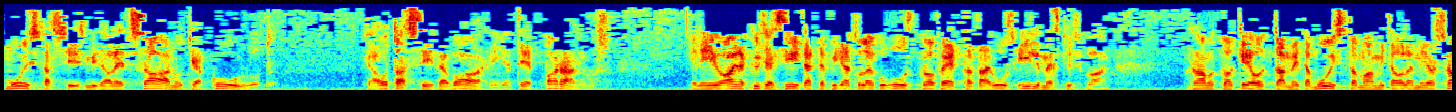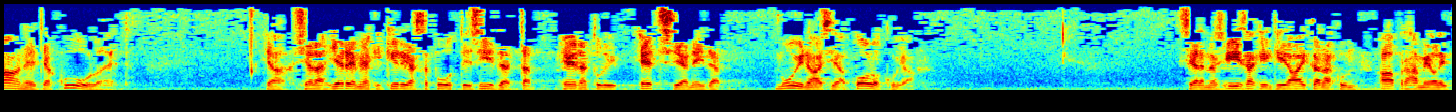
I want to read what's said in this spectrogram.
muista siis mitä olet saanut ja kuullut, ja ota siitä vaari ja tee parannus. Eli ei ole aina kyse siitä, että pitää tulla joku uusi profeetta tai uusi ilmestys, vaan Raamattua kehottaa meitä muistamaan, mitä olemme jo saaneet ja kuulleet. Ja siellä Jeremiakin kirjassa puhuttiin siitä, että heidän tuli etsiä niitä muinaisia polkuja, siellä myös Iisakinkin aikana, kun Abrahami oli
